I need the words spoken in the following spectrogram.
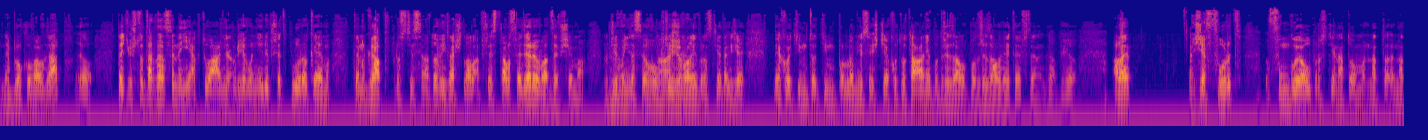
neblokoval GAP. Jo. Teď už to takhle zase není aktuální, jo. protože on někdy před půl rokem ten GAP prostě se na to vykašlal a přestal federovat se všema. Mm-hmm. Protože oni zase ho no, obtěžovali no, prostě, takže jako tímto, tím podle mě si ještě jako totálně podřezal, podřezal větev ten GAP. Že jo. Ale že furt fungují prostě na tom, na, to, na,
